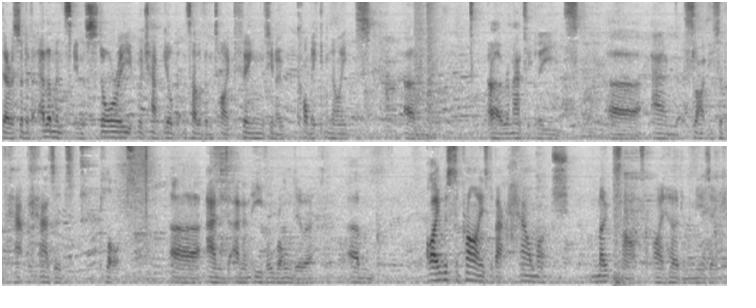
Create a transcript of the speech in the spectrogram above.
There are sort of elements in the story which have Gilbert and Sullivan type things, you know, comic nights, um, uh, romantic leads, uh, and slightly sort of haphazard plot, uh, and, and an evil wrongdoer. Um, I was surprised about how much Mozart I heard in the music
